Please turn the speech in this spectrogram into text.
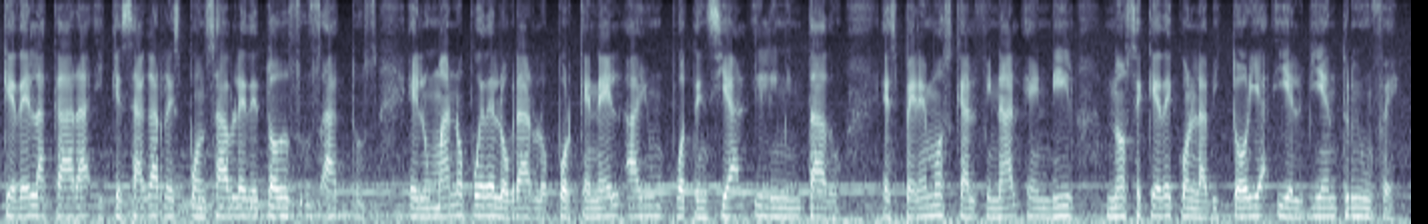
que dé la cara y que se haga responsable de todos sus actos. El humano puede lograrlo porque en él hay un potencial ilimitado. Esperemos que al final Enlil no se quede con la y el bien triunfe.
